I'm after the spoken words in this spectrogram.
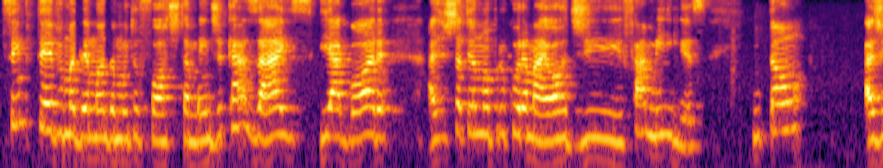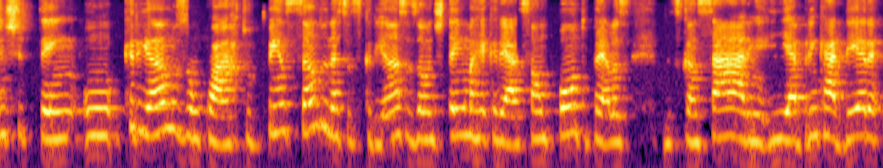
sempre teve uma demanda muito forte também de casais, e agora a gente está tendo uma procura maior de famílias. Então, a gente tem um, criamos um quarto pensando nessas crianças, onde tem uma recreação, um ponto para elas descansarem, e a brincadeira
